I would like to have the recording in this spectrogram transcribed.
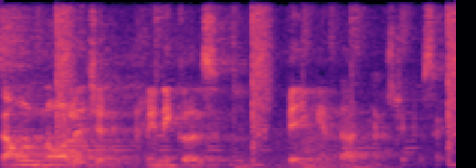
sound knowledge and clinicals being in the administrative side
